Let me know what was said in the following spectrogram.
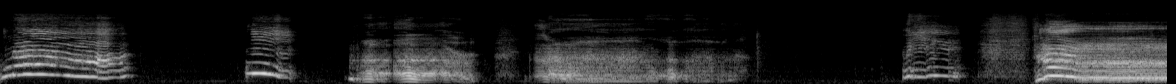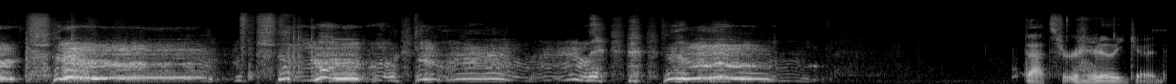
Ah uh, uh, uh. That's really good.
